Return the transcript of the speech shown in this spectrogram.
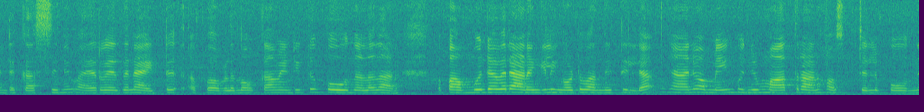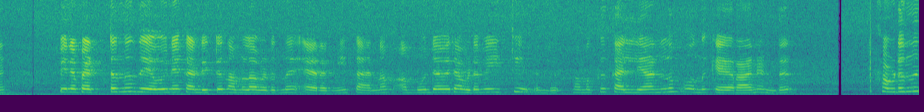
എന്റെ കസിന് വയറുവേദന ആയിട്ട് അപ്പോൾ അവളെ നോക്കാൻ വേണ്ടിയിട്ട് പോകുന്നുള്ളതാണ്. അപ്പോൾ അമ്മൂന്റെ അവരാണെങ്കിൽ ഇങ്ങോട്ട് വന്നിട്ടില്ല. ഞാനും അമ്മയും കുഞ്ഞും മാത്രമാണ് ഹോസ്പിറ്റലിൽ പോകുന്നത്. പിന്നെ പെട്ടെന്ന് ദേവുവിനെ കണ്ടിട്ട് നമ്മൾ അവിടുന്ന് ഇറങ്ങി. കാരണം അമ്മൂന്റെ അവർ അവിടെ വെയിറ്റ് ചെയ്യുന്നുണ്ട്. നമുക്ക് കല്യാണിലും ഒന്ന് കയറാനുണ്ട് അവിടെ നിന്ന്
